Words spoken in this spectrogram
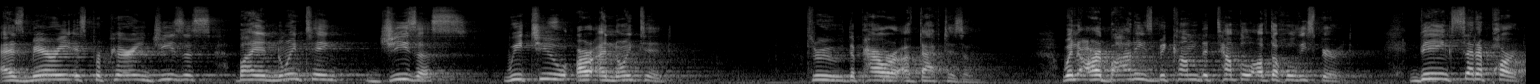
As Mary is preparing Jesus by anointing Jesus, we too are anointed through the power of baptism. When our bodies become the temple of the Holy Spirit, being set apart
